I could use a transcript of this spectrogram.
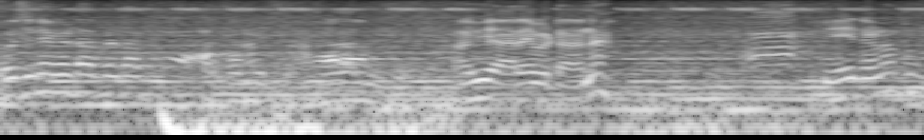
कुछ नहीं बेटा बेटा आराम से अभी आ रहे हैं बेटा है ना यही रहना तुम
